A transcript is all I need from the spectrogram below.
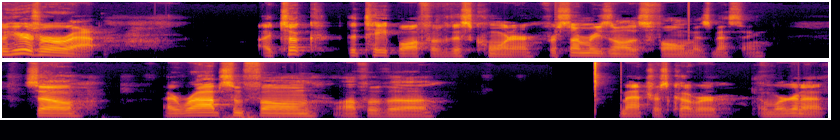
So here's where we're at. I took the tape off of this corner. For some reason, all this foam is missing. So I robbed some foam off of a mattress cover, and we're going to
